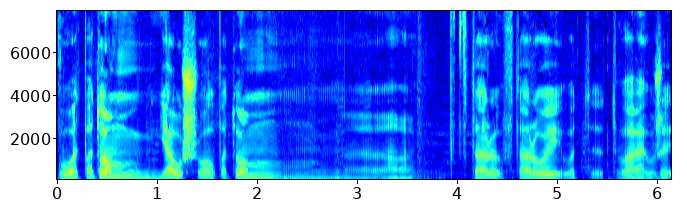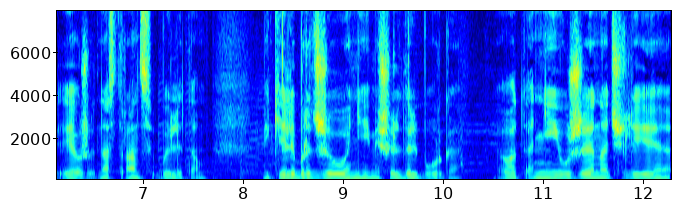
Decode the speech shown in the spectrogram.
Вот. Потом я ушел. Потом э, второй, второй, вот два уже, я уже иностранцы были там, Микеле Браджиони и Мишель Дельбурга. Вот они уже начали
